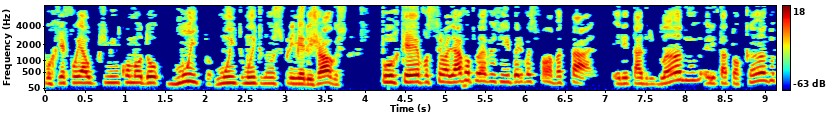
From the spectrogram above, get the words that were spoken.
porque foi algo que me incomodou muito, muito, muito nos primeiros jogos, porque você olhava pro Everton Ribeiro e você falava, tá, ele tá driblando, ele tá tocando,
